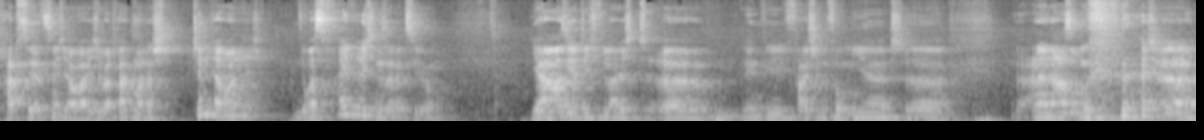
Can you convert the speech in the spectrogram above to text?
schreibst du jetzt nicht, aber ich übertreibe mal, das stimmt aber nicht. Du warst freiwillig in dieser Beziehung. Ja, sie hat dich vielleicht äh, irgendwie falsch informiert, äh, an der Nase umgeführt, äh,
